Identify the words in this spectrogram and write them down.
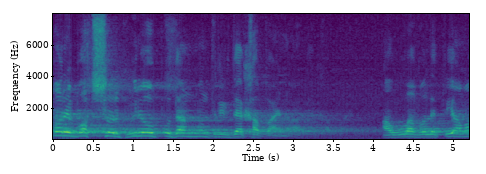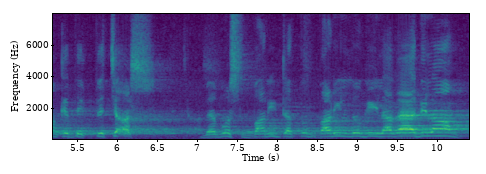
পরে বৎসর ঘুরেও প্রধানমন্ত্রীর দেখা পায় না। আল্লাহ বলে, তুই আমাকে দেখতে চাস? ব্যবস্থা বাড়িটা তোর বাড়ির লোকেই লাগায় দিলাম।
